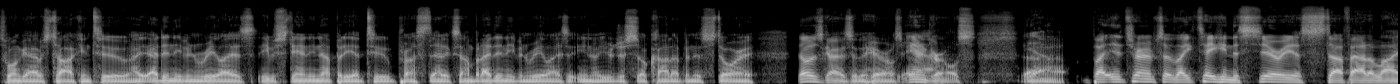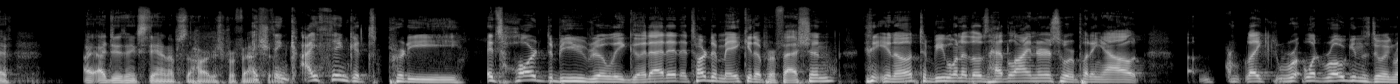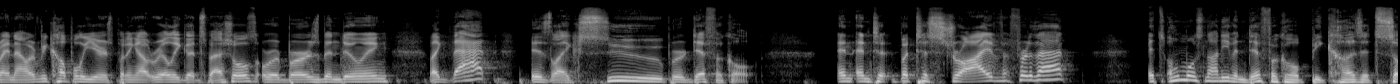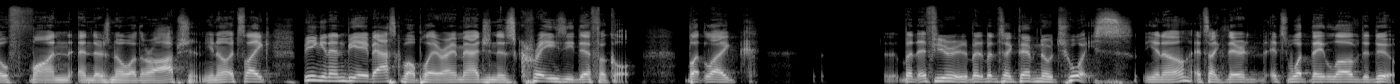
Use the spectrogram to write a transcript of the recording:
so one guy I was talking to, I, I didn't even realize he was standing up, but he had two prosthetics on. But I didn't even realize it. You know, you're just so caught up in his story. Those guys are the heroes and girls. Yeah. Uh, but in terms of like taking the serious stuff out of life, I, I do think stand up's the hardest profession. I think I think it's pretty. It's hard to be really good at it. It's hard to make it a profession. You know, to be one of those headliners who are putting out like R- what Rogan's doing right now. Every couple of years, putting out really good specials, or what Burr's been doing. Like that is like super difficult. And and to but to strive for that it's almost not even difficult because it's so fun and there's no other option. You know, it's like being an NBA basketball player, I imagine, is crazy difficult. But like, but if you're, but, but it's like they have no choice. You know, it's like they're, it's what they love to do.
